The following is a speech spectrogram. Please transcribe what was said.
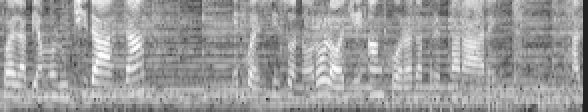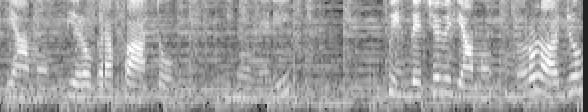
Poi l'abbiamo lucidata e questi sono orologi ancora da preparare. Abbiamo pirografato i numeri qui invece vediamo un orologio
